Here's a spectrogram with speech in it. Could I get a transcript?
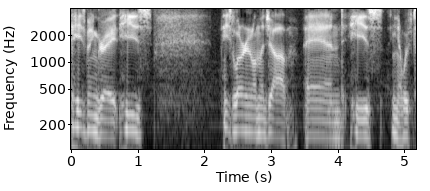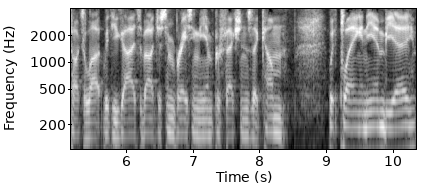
He's been great. He's he's learning on the job, and he's you know we've talked a lot with you guys about just embracing the imperfections that come with playing in the NBA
